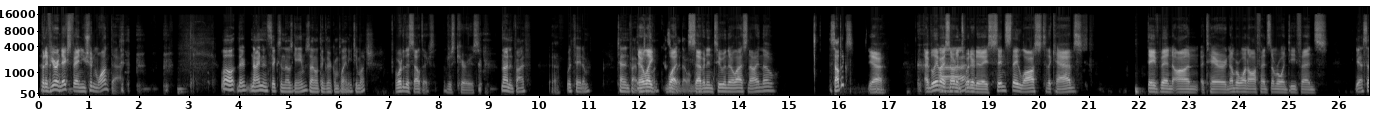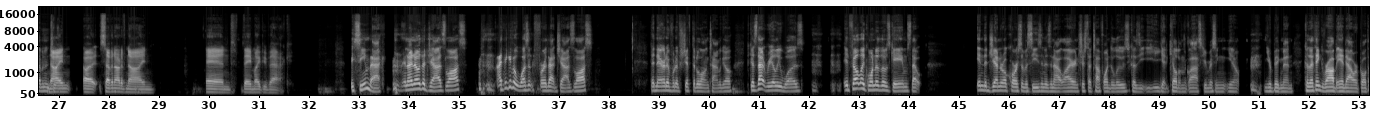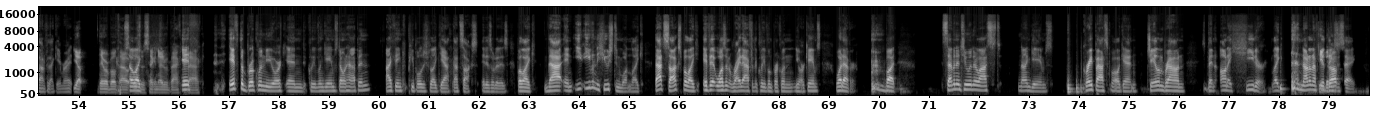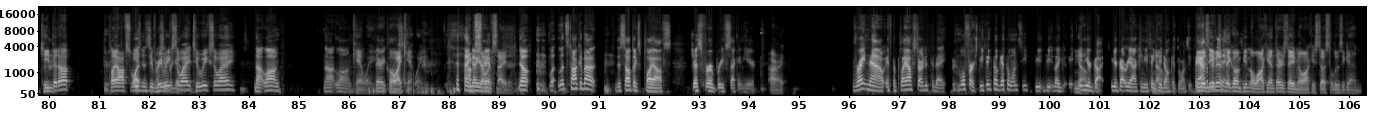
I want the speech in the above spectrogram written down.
but if you're a Knicks fan, you shouldn't want that. well, they're nine and six in those games. So I don't think they're complaining too much. What are the Celtics? I'm just curious. Nine and five. Yeah. With Tatum. 10 and five. They're with like Jaylen, 'cause he that what one more. seven and two in their last nine, though. The Celtics? Yeah, I believe I saw it on Uh, Twitter today. Since they lost to the Cavs, they've been on a tear. Number one offense, number one defense. Yeah, seven and two. Nine, uh, seven out of nine, and they might be back. they seem back. And I know the Jazz loss. I think if it wasn't for that Jazz loss, the narrative would have shifted a long time ago because that really was. It felt like one of those games that, in the general course of a season, is an outlier and it's just a tough one to lose because you, you get killed on the glass. You're missing, you know, your big men. Because I think Rob and Al were both out for that game, right? Yep, they were both out. So, it was like, second night of a back to if- back. If the Brooklyn, New York, and Cleveland games don't happen, I think people just be like, yeah, that sucks. It is what it is. But like that, and e- even the Houston one, like that sucks. But like if it wasn't right after the Cleveland, Brooklyn, New York games, whatever. but seven and two in their last nine games, great basketball again. Jaylen Brown has been on a heater. Like not enough Keep good things up. to say. Keep Mhm. it up. Playoffs, what? super, three super weeks good. away? Two weeks away? Not long. Not long. Can't wait. Very close. Oh, I can't wait. I I'm know you're so excited. No, let, us talk about the Celtics playoffs just for a brief second here. All right. Right now, if the playoffs started today, well, first, do you think they'll get the one seed? Do you, do you- like No. in your gut, your gut reaction, you think they don't get the one seed? They Because even if they go and beat Milwaukee on Thursday, Milwaukee still has to lose again.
